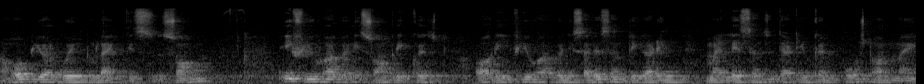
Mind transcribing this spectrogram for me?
I hope you are going to like this song. If you have any song request or if you have any suggestion regarding my lessons that you can post on my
